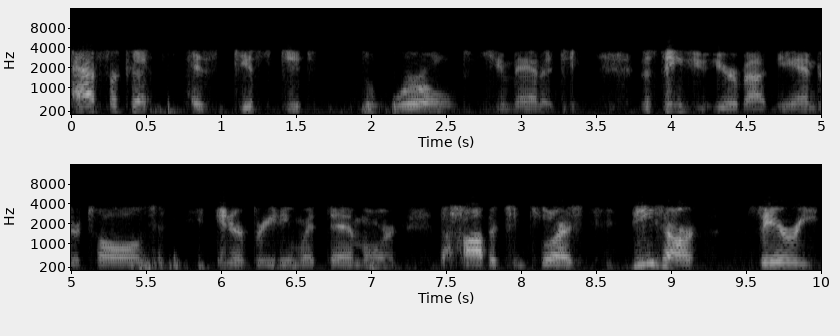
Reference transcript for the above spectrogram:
Africa has gifted the world humanity. The things you hear about Neanderthals and interbreeding with them or the hobbits and Flores, these are very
